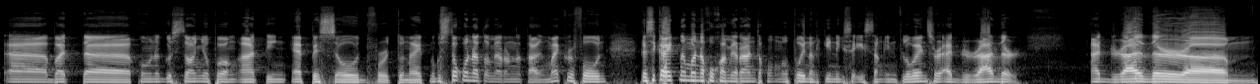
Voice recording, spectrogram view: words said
Uh, but uh, kung nagustuhan nyo po ang ating episode for tonight, gusto ko na to meron na tayong microphone. Kasi kahit naman ako kameranta kung ako nakikinig sa isang influencer, I'd rather I'd rather um,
